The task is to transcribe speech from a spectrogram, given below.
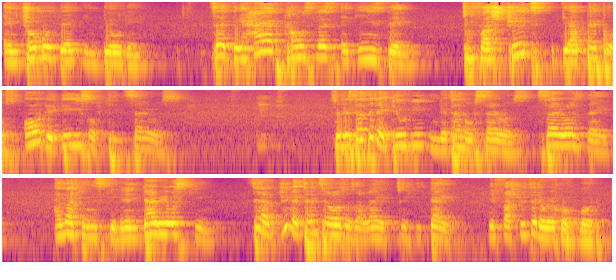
and troubled them in building. Said they hired counselors against them to frustrate their purpose all the days of King Cyrus. So they started a building in the time of Cyrus. Cyrus died. Other kings came. And then Darius came. Said that during the time Cyrus was alive, so he died. They frustrated the work of God.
